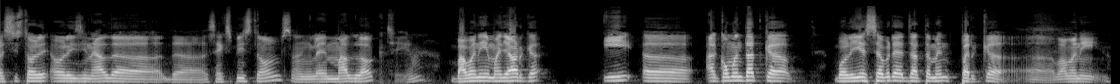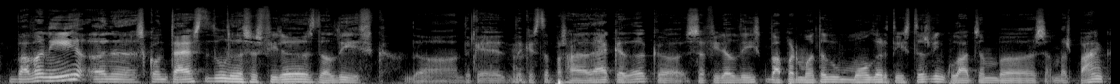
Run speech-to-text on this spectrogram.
baixista ori- original de, de Sex Pistols, en Glenn Matlock, Sí. va venir a Mallorca i uh, ha comentat que volia saber exactament per què uh, va venir. Va venir en el context d'una de les fires del disc d'aquesta passada dècada que la fira del disc va permetre d'un molt d'artistes vinculats amb el, amb el punk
